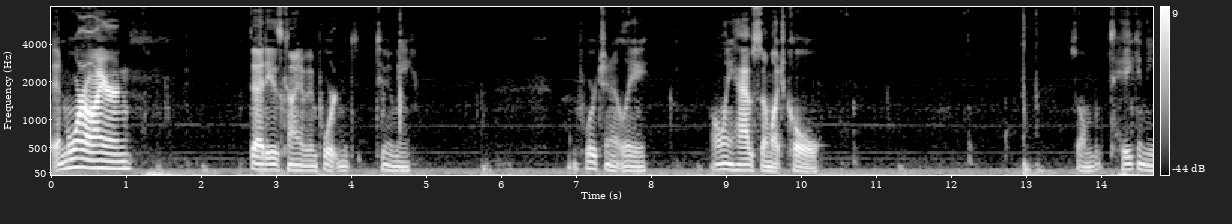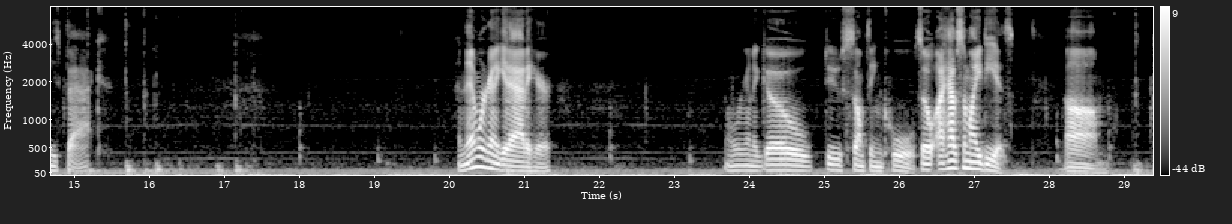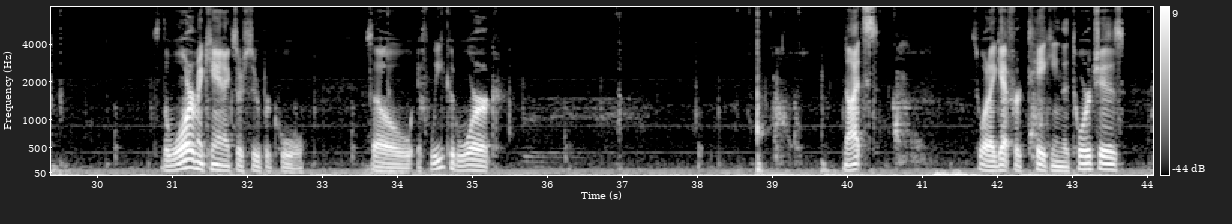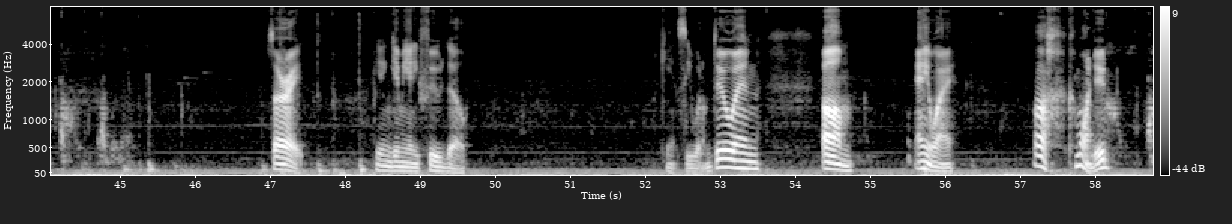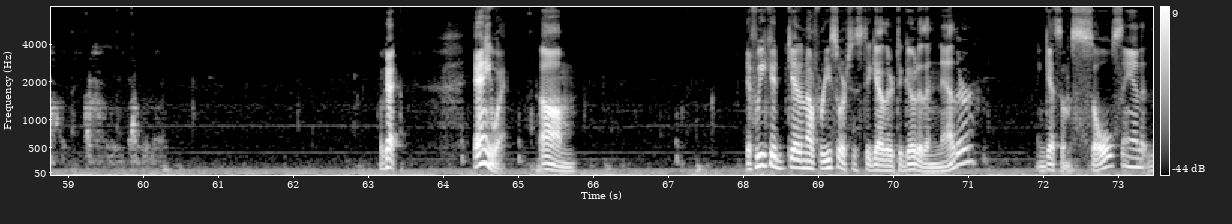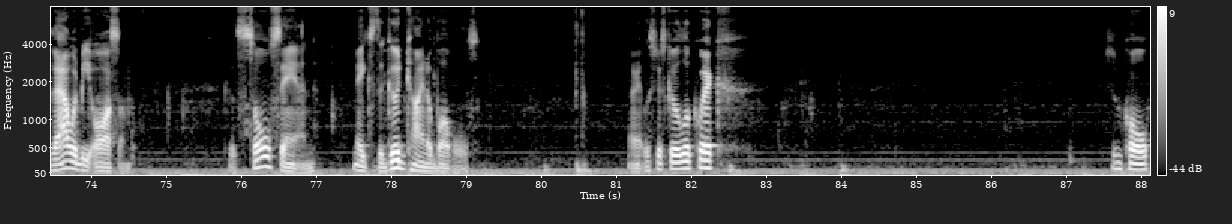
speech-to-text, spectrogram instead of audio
And more iron. That is kind of important to me. Unfortunately, I only have so much coal. So I'm taking these back. And then we're going to get out of here. And we're going to go do something cool. So I have some ideas. Um, so the water mechanics are super cool. So if we could work... Nuts. That's what I get for taking the torches. It's alright. He didn't give me any food though. Can't see what I'm doing. Um, anyway. Ugh, come on, dude. Okay. Anyway, um, if we could get enough resources together to go to the nether and get some soul sand, that would be awesome. Because soul sand makes the good kind of bubbles. Alright, let's just go look quick. Some coal.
